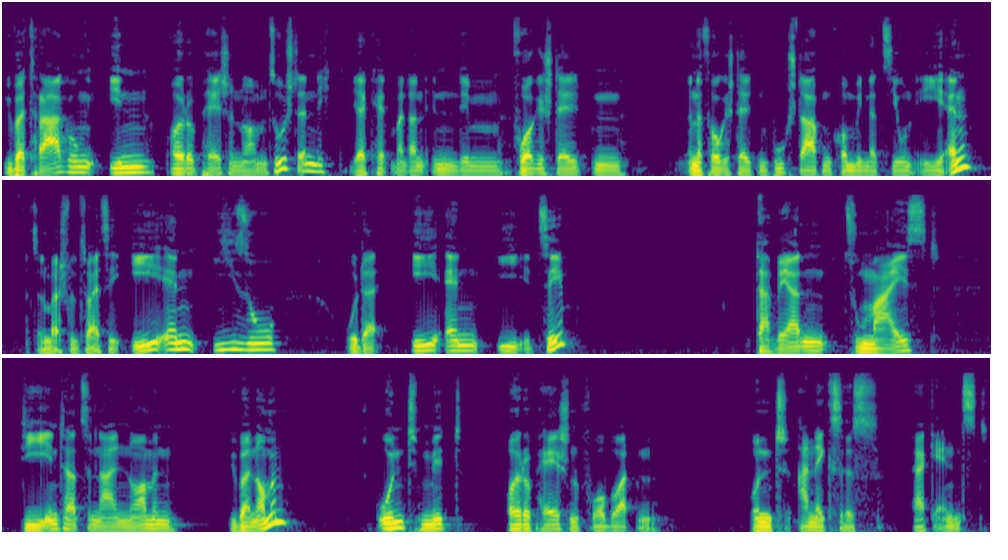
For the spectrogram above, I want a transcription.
Übertragung in europäische Normen zuständig. Die erkennt man dann in dem vorgestellten, in der vorgestellten Buchstabenkombination EN also beispielsweise EN, ISO oder ENIEC. Da werden zumeist die internationalen Normen übernommen und mit europäischen Vorworten und Annexes ergänzt.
